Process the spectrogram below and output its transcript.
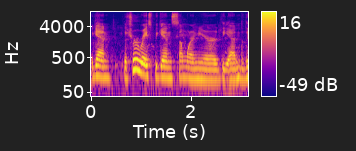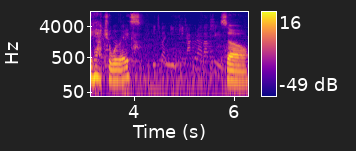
Again, the true race begins somewhere near the end of the actual race. So,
